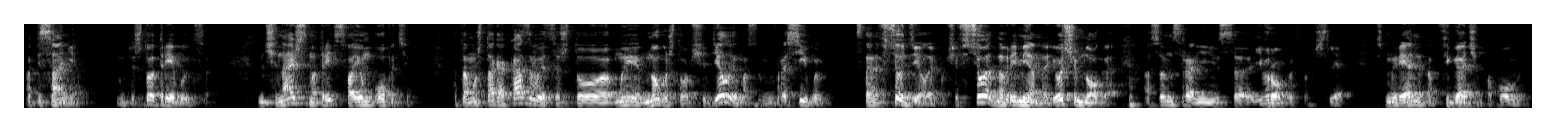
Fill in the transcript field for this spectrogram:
описание, ну, то есть что требуется. Начинаешь смотреть в своем опыте. Потому что так оказывается, что мы много что вообще делаем, особенно в России, мы постоянно все делаем, вообще все одновременно и очень много, особенно в сравнении с Европой в том числе. То есть мы реально там фигачим по полной.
